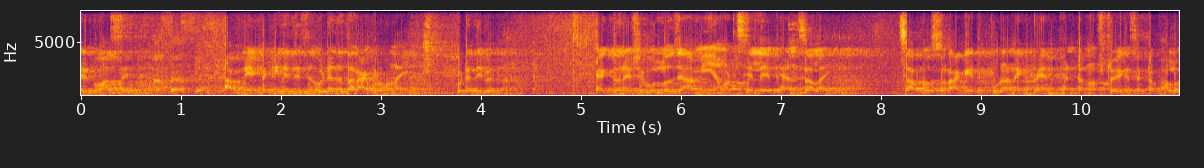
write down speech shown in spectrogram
এরকম আছে। আপনি একটা কিনে দিয়েছেন ওইটাতে তার আগ্রহ নাই ওটা দিবেন না। একজন এসে বলল যে, আমি আমার ছেলে ভ্যান চালাই। চার বছর আগের পুরান এক ভ্যান, ভ্যানটা নষ্ট হয়ে গেছে, একটা ভালো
